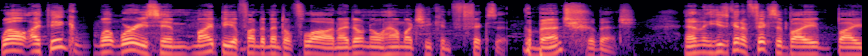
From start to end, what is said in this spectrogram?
Well, I think what worries him might be a fundamental flaw, and I don't know how much he can fix it. The bench? The bench. And he's going to fix it by, by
